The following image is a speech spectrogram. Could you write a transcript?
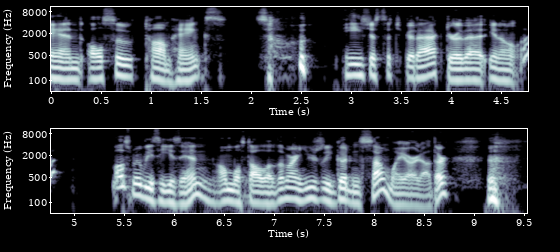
and also Tom Hanks. So he's just such a good actor that, you know, most movies he's in, almost all of them, are usually good in some way or another.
